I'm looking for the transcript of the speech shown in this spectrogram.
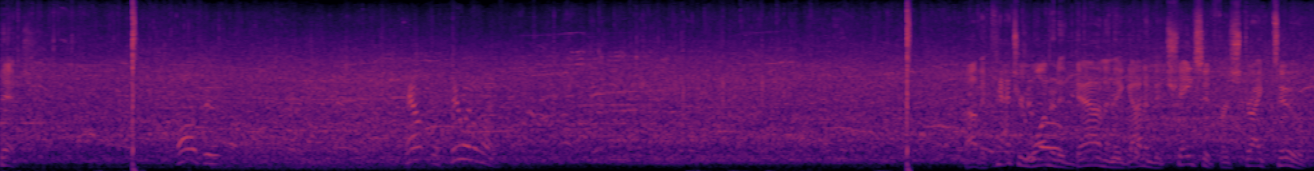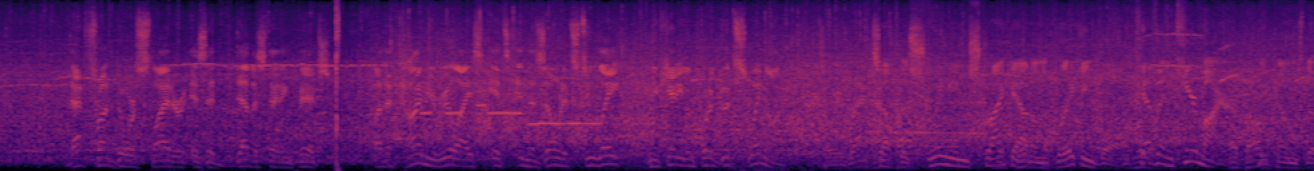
Pitch. Ball two. Count was two and one. Uh, the catcher wanted it down, and they got him to chase it for strike two. That front door slider is a devastating pitch. By the time you realize it's in the zone, it's too late, and you can't even put a good swing on it. So he racks up the swinging strikeout on the breaking ball. Kevin Kiermaier becomes the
